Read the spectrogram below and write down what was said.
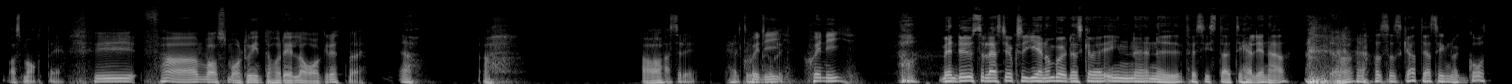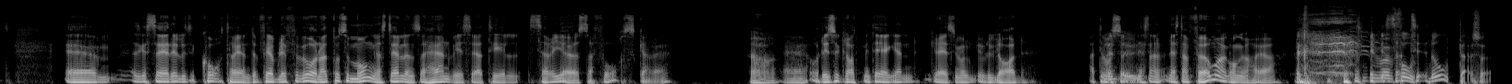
vad smart det är. Fy fan vad smart att inte ha det lagret. Nej. Ja, Ah. Ja, alltså det är helt geni. otroligt. Geni. Men du, så läste jag också igenom. Den ska in eh, nu för sista till helgen här. Ja. och så skrattade jag så himla gott. Ehm, jag ska säga det lite kort här egentligen, för jag blev förvånad på så många ställen så hänvisar jag till seriösa forskare. Ja. Eh, och det är såklart mitt egen grej som jag blev glad. Att det Men var så, du- nästan, nästan för många gånger har jag. Det var en fotnot alltså.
